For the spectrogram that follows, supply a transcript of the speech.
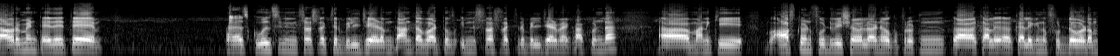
గవర్నమెంట్ ఏదైతే స్కూల్స్ని ఇన్ఫ్రాస్ట్రక్చర్ బిల్డ్ చేయడం దాంతోపాటు ఇన్ఫ్రాస్ట్రక్చర్ బిల్డ్ చేయడమే కాకుండా మనకి ఆఫ్టర్నూన్ ఫుడ్ విషయంలోనే ఒక ప్రోటీన్ కలిగిన ఫుడ్ అవ్వడం.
